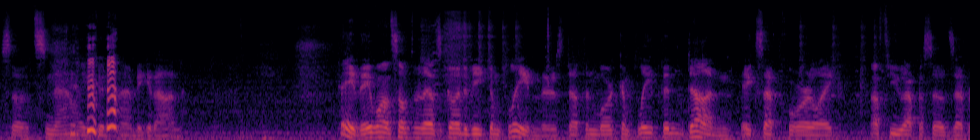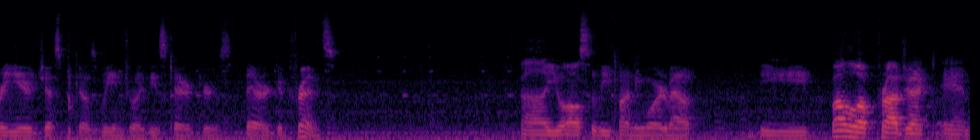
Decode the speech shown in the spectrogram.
so it's now a good time to get on. Hey, they want something that's going to be complete, and there's nothing more complete than done, except for like a few episodes every year just because we enjoy these characters. They are good friends. Uh, you'll also be finding more about the follow up project and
